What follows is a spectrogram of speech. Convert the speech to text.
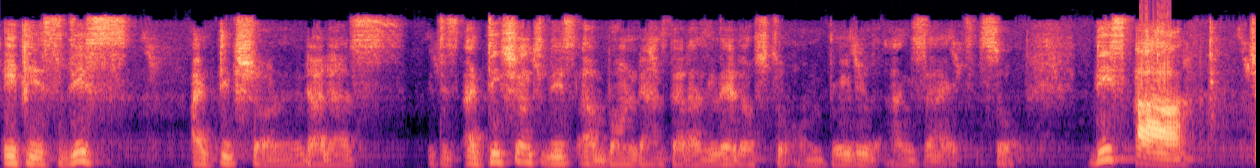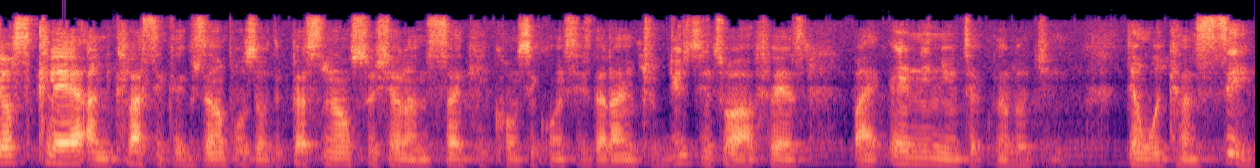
it is this addiction that has it is addiction to this abundance that has led us to unbridled anxiety. So these are just clear and classic examples of the personal, social, and psychic consequences that are introduced into our affairs by any new technology. Then we can say,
